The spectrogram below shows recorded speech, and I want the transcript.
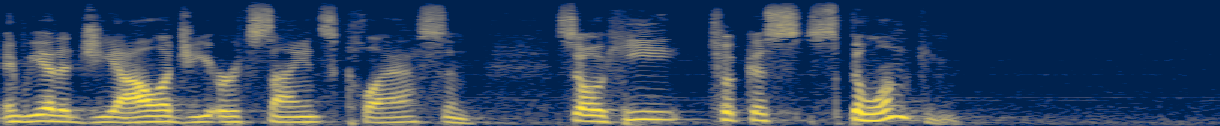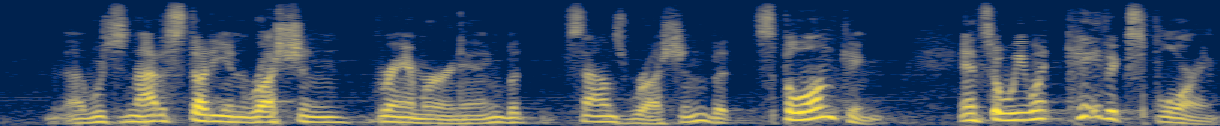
And we had a geology, earth science class, and so he took us spelunking, uh, which is not a study in Russian grammar or anything, but sounds Russian, but spelunking. And so we went cave exploring.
